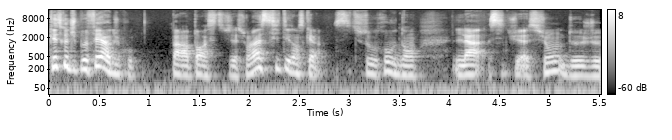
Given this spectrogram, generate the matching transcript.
qu'est-ce que tu peux faire du coup par rapport à cette situation-là si t'es dans ce cas-là? Si tu te retrouves dans la situation de je,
